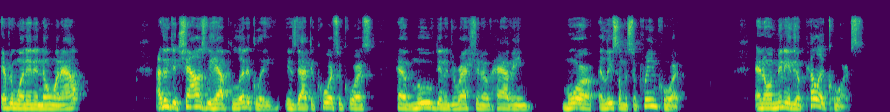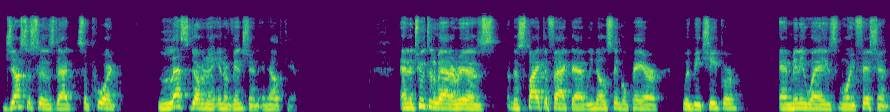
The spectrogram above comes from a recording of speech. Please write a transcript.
everyone in and no one out. I think the challenge we have politically is that the courts, of course, have moved in a direction of having more, at least on the Supreme Court and on many of the appellate courts, justices that support less government intervention in healthcare. And the truth of the matter is, despite the fact that we know single payer would be cheaper and many ways more efficient,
